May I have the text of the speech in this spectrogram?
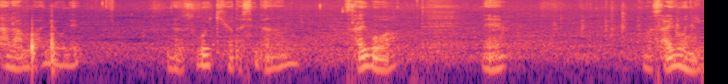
波乱万丈ですごい生き方してたな。最後はね最後に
